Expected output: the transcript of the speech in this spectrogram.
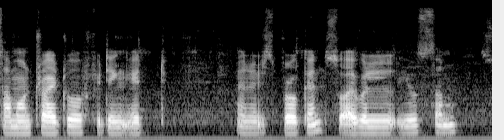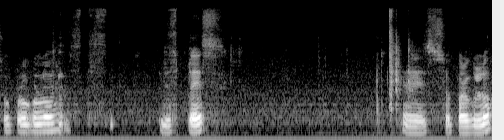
Someone try to fitting it and it's broken. So I will use some super glue this place. Is super glue.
